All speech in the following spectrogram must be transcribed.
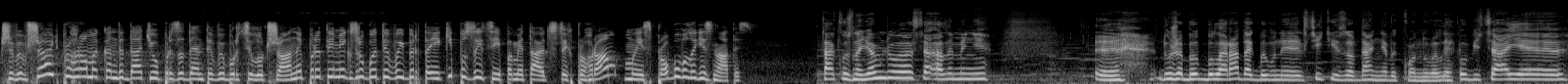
Чи вивчають програми кандидатів у президенти виборці лучани перед тим, як зробити вибір, та які позиції пам'ятають з цих програм, ми і спробували дізнатись. Так ознайомлювалася, але мені е, дуже би була рада, якби вони всі ті завдання виконували. Обіцяє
